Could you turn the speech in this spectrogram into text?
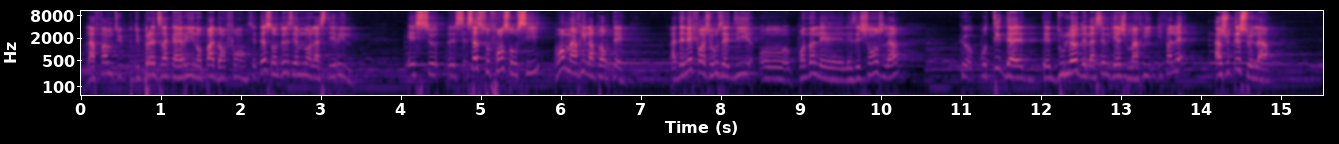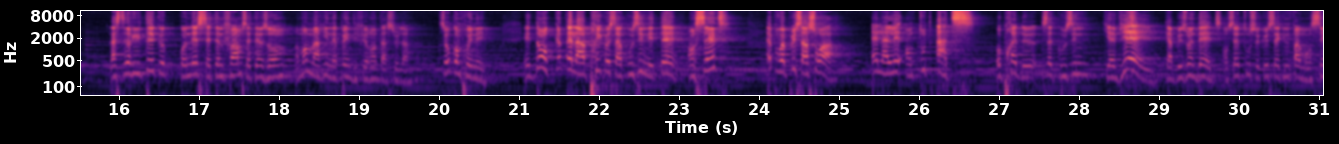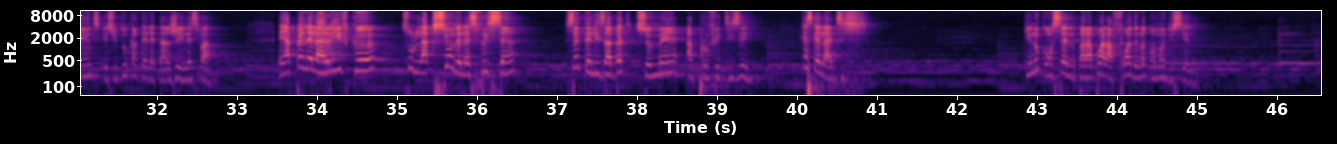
La femme du, prêtre Zacharie, ils n'ont pas d'enfant. C'était son deuxième nom, la stérile. Et ce- euh, cette souffrance aussi, mon mari la portait. La dernière fois, je vous ai dit, pendant les, échanges là, qu'au titre des, des douleurs de la Sainte Vierge Marie, il fallait ajouter cela. La stérilité que connaissent certaines femmes, certains hommes, mon mari n'est pas indifférente à cela. Si vous comprenez? Et donc, quand elle a appris que sa cousine était enceinte, elle ne pouvait plus s'asseoir. Elle allait en toute hâte auprès de cette cousine qui est vieille, qui a besoin d'aide. On sait tout ce que c'est qu'une femme enceinte, et surtout quand elle est âgée, n'est-ce pas? Et à peine elle arrive que, sous l'action de l'Esprit Saint, Sainte Élisabeth se met à prophétiser. Qu'est-ce qu'elle a dit? Qui nous concerne par rapport à la foi de notre maman du ciel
